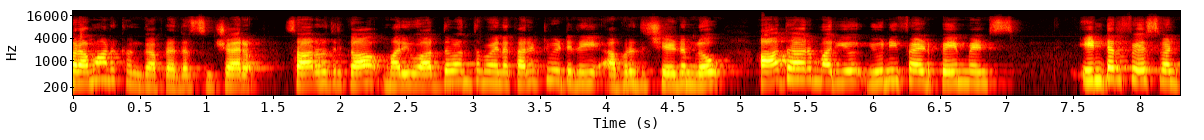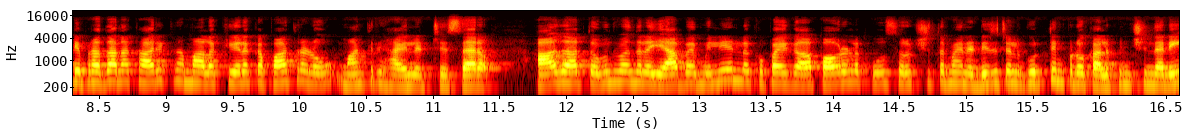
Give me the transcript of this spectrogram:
ప్రమాణకంగా ప్రదర్శించారు. సార్వత్రిక మరియు అర్థవంతమైన కనెక్టివిటీని అభివృద్ధి చేయడంలో ఆధార్ మరియు యూనిఫైడ్ పేమెంట్స్ ఇంటర్ఫేస్ వంటి ప్రధాన కార్యక్రమాల కీలక పాత్రను మంత్రి హైలైట్ చేశారు. ఆధార్ తొమ్మిది వందల యాభై మిలియన్లకు పైగా పౌరులకు సురక్షితమైన డిజిటల్ గుర్తింపును కల్పించిందని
